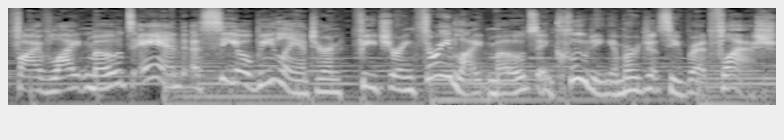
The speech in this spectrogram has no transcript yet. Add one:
5 light modes, and a COB lantern featuring 3 light modes, including emergency red flash.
